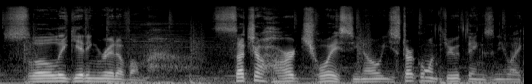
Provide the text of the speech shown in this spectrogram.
slowly getting rid of them. Such a hard choice, you know. You start going through things and you're like,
